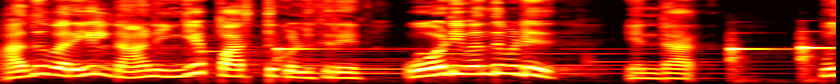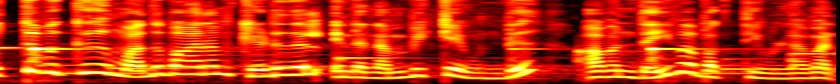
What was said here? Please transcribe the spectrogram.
அதுவரையில் நான் இங்கே பார்த்து கொள்கிறேன். ஓடி வந்து விடு என்றார். முத்துவுக்கு மதுபானம் கெடுதல் என்ற நம்பிக்கை உண்டு. அவன் தெய்வ பக்தி உள்ளவன்.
